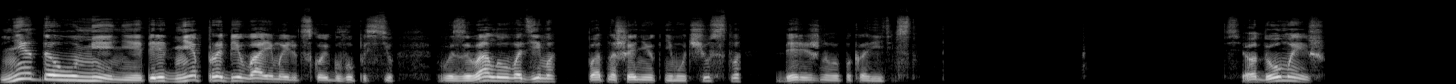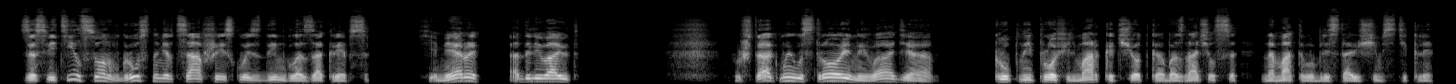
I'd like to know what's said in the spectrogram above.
недоумение перед непробиваемой людской глупостью, вызывало у Вадима по отношению к нему чувство бережного покровительства. Все думаешь? Засветился он в грустно мерцавшие сквозь дым глаза Крепса. Химеры одолевают. Уж так мы устроены, Вадя. Крупный профиль Марка четко обозначился на матово-блистающем стекле.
